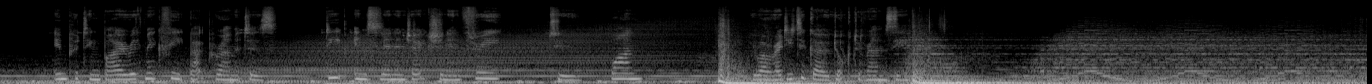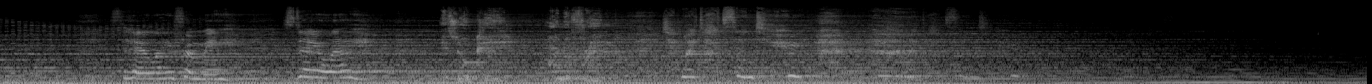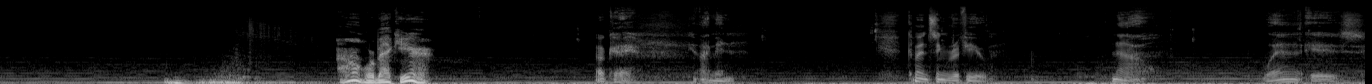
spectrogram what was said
Inputting biorhythmic feedback parameters. Deep insulin injection in three, two, one. You are ready to go, Dr. Ramsey. Stay away from me. Stay away. It's okay. I'm a friend. Did my dad send you? Oh, we're back here. Okay, I'm in. Commencing review. Now, where is.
